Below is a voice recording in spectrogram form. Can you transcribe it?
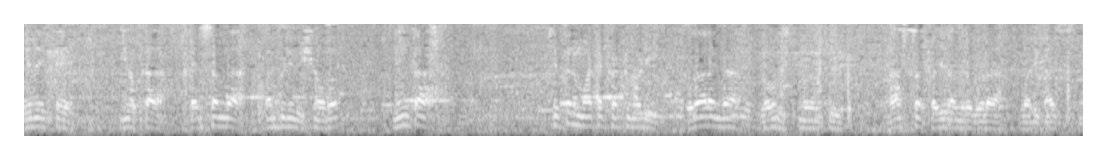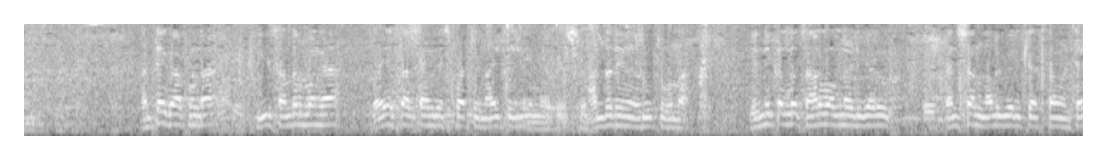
ఏదైతే ఈ యొక్క పెన్షన్ల పంపిణీ విషయంలో ఇంత చెప్పిన మాట కట్టుబడి ఉదారంగా వ్యవహరిస్తున్నందుకు రాష్ట్ర ప్రజలందరూ కూడా వారికి ఆశిస్తున్నారు అంతేకాకుండా ఈ సందర్భంగా వైఎస్ఆర్ కాంగ్రెస్ పార్టీ నాయకుల్ని అందరినీ అడుగుతూ ఉన్నా ఎన్నికల్లో చంద్రబాబు నాయుడు గారు పెన్షన్ నాలుగు వేలు చేస్తామంటే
